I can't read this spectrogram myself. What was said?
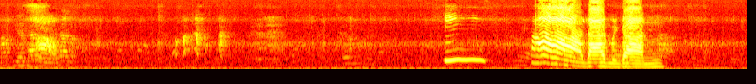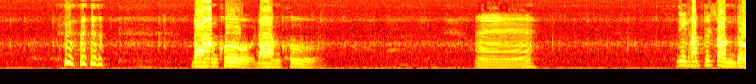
นักเรียนอ้าวนั่นน่ะอ่าได้เหมือนกัน ได้ทั้งคู่ ได้ทั้งคู่ นี่ครับทุกชมดู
